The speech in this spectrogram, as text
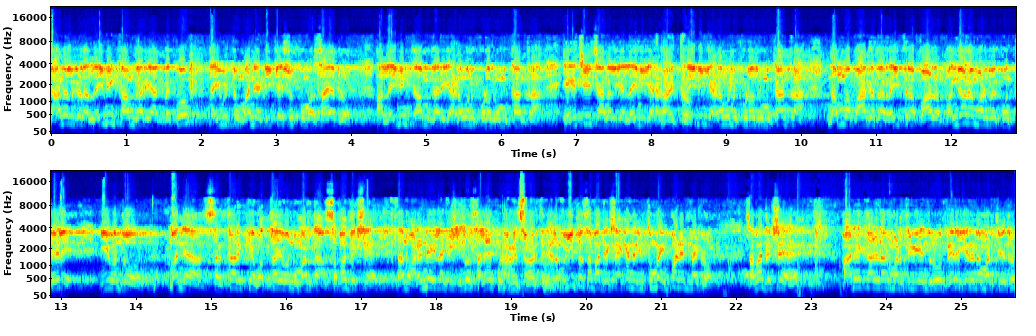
ಚಾನೆಲ್ಗಳ ಲೈನಿಂಗ್ ಕಾಮಗಾರಿ ಆಗಬೇಕು? ದಯವಿಟ್ಟು ಮಾನ್ಯ ಡಿ ಕೆ ಶಿವಕುಮಾರ್ ಸಾಹೇಬ್ರು ಆ ಲೈನಿಂಗ್ ಕಾಮಗಾರಿಗೆ ಹಣವನ್ನು ಕೊಡೋದ್ರ ಮುಖಾಂತರ ಎಗಚಿ ಚಾನೆಲ್ಗೆ ಲೈನಿಗೆ. ಲೈನಿಂಗ್ ಹಣವನ್ನು ಕೊಡೋದ್ರ ಮುಖಾಂತರ ನಮ್ಮ ಭಾಗದ ರೈತರ ಬಾಳ ಬಂಗಾರ ಮಾಡಬೇಕು ಅಂತೇಳಿ ಈ ಒಂದು ಮಾನ್ಯ ಸರ್ಕಾರಕ್ಕೆ ಒತ್ತಾಯವನ್ನು ಮಾಡ್ತಾ ಸಭಾಧ್ಯಕ್ಷೆ ನಾನು ಅರಣ್ಯ ಇಲಾಖೆಗೆ ಇನ್ನೂ ಸಲಹೆ ಕೊಟ್ಟು ಮುಗೀತು ಸಭಾಧ್ಯಕ್ಷ ಯಾಕಂದ್ರೆ ತುಂಬಾ ಇಂಪಾರ್ಟೆಂಟ್ ಮ್ಯಾಟ್ರು ಸಭಾಧ್ಯಕ್ಷೆ ಆನೆ ಕಾರಿಡಾರ್ ಮಾಡ್ತೀವಿ ಅಂದ್ರು, ಬೇರೆ ಏನನ್ನ ಮಾಡ್ತೀವಿ ಅಂದ್ರು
